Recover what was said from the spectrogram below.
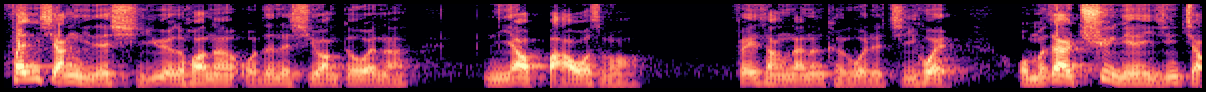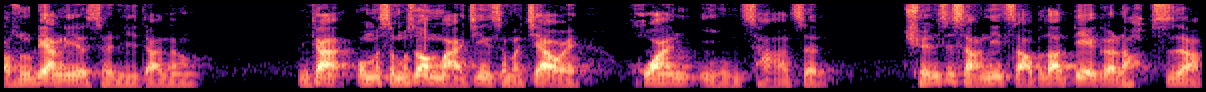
分享你的喜悦的话呢，我真的希望各位呢，你要把握什么非常难能可贵的机会。我们在去年已经缴出亮丽的成绩单哦。你看我们什么时候买进，什么价位？欢迎查证，全市场你找不到第二个老师啊，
